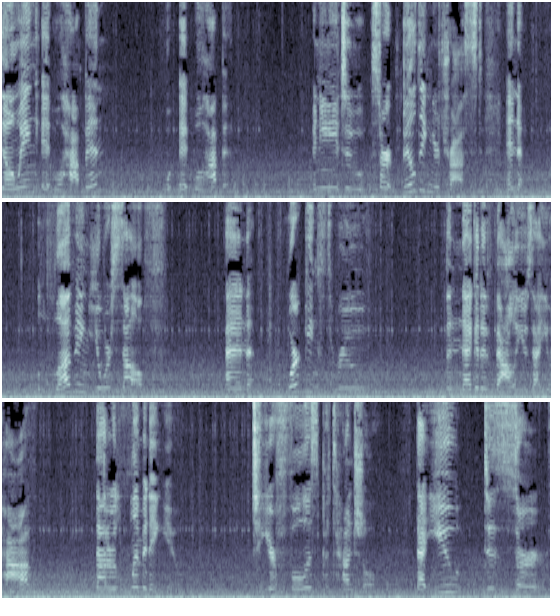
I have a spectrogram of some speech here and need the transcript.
knowing it will happen, it will happen. And you need to start building your trust and loving yourself and working through the negative values that you have that are limiting you to your fullest potential that you deserve.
